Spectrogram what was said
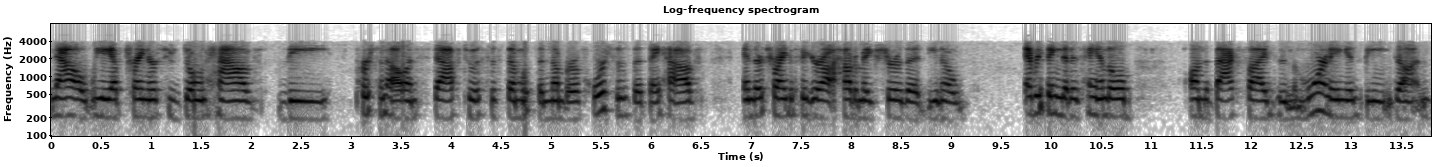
now we have trainers who don't have the personnel and staff to assist them with the number of horses that they have, and they're trying to figure out how to make sure that you know everything that is handled on the backsides in the morning is being done.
